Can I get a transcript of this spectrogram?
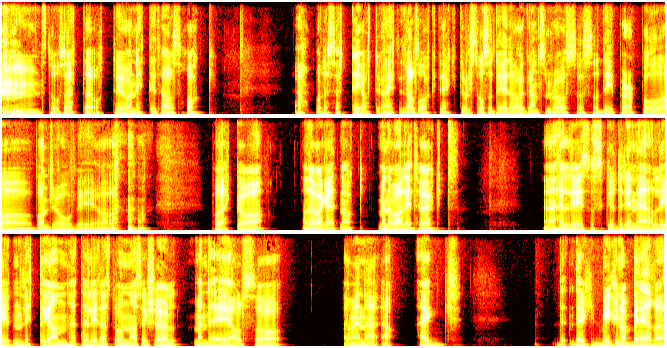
stort sett 80- og 90-tallsrock. Ja, både 70-, 80- og 90-tallsrock det gikk det vel stort sett i. Det var Guns N' Roses og Deep Purple og Bon Jovi og på rekke og rad. Ja, det var greit nok, men det var litt høyt. Eh, heldigvis så skrudde de ned lyden lite grann etter en liten stund av seg sjøl, men det er altså Jeg mener, ja, jeg Det, det blir ikke noe bedre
